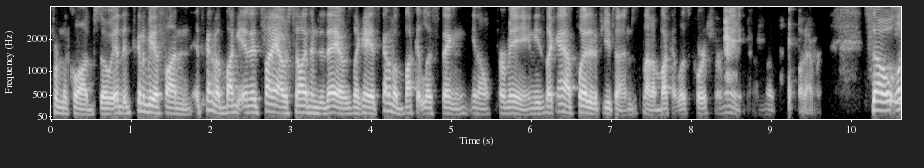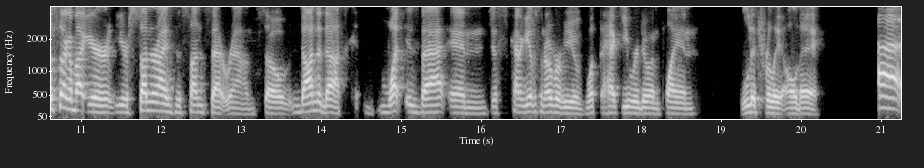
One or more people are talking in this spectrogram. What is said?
from the club. So it, it's going to be a fun. It's kind of a bucket, and it's funny. I was telling him today. I was like, "Hey, it's kind of a bucket list thing, you know, for me." And he's like, "Yeah, I've played it a few times. It's not a bucket list course for me." Whatever. So let's talk about your your sunrise to sunset round. So dawn to dusk. What is that? And just kind of give us an overview of what the heck you were doing playing, literally all day. Uh,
